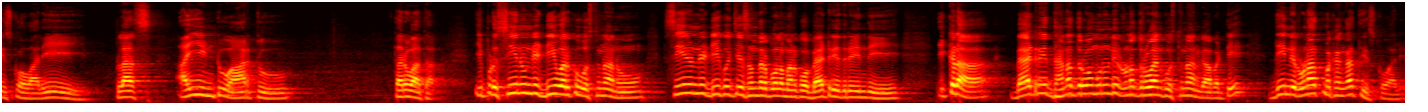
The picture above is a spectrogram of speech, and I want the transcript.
తీసుకోవాలి. Plus I into R two తరువాత ఇప్పుడు సి నుండి డి వరకు వస్తున్నాను. సి నుండి డీకి వచ్చే సందర్భంలో మనకు ఓ బ్యాటరీ ఎదురైంది. ఇక్కడ బ్యాటరీ ధన ధ్రువము నుండి రుణ ధ్రువానికి వస్తున్నాను కాబట్టి దీన్ని రుణాత్మకంగా తీసుకోవాలి.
